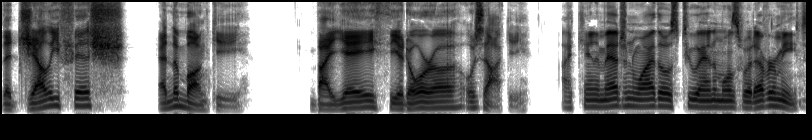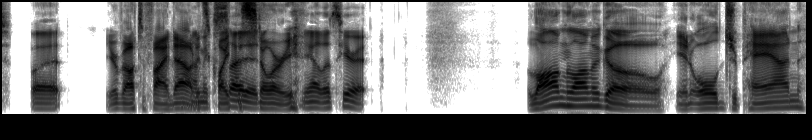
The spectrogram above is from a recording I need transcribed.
The Jellyfish and the Monkey by Yae Theodora Ozaki. I can't imagine why those two animals would ever meet, but You're about to find out. I'm it's quite the story. yeah, let's hear it. Long, long ago, in old Japan,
